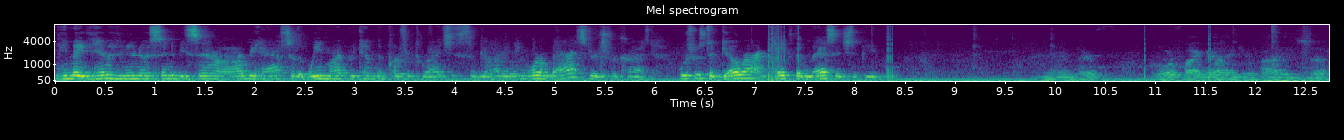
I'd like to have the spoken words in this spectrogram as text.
And he made him who knew no sin to be sin on our behalf so that we might become the perfect righteousness of God in him. We're ambassadors for Christ. We're supposed to go out and take the message to people. And they're glorifying God in your body, so.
